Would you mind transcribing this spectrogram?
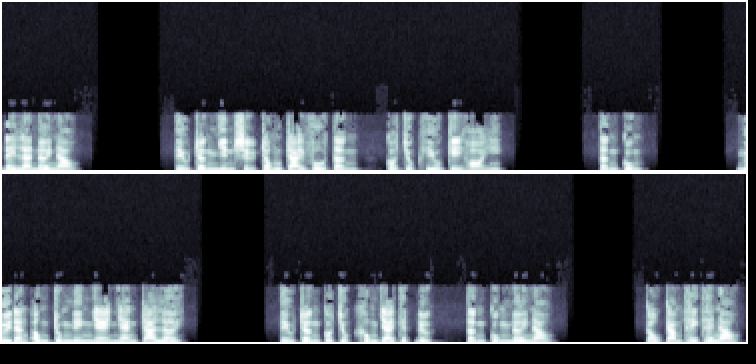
Đây là nơi nào? Tiêu Trần nhìn sự trống trải vô tận, có chút hiếu kỳ hỏi. Tận Cung. Người đàn ông trung niên nhẹ nhàng trả lời. Tiêu Trần có chút không giải thích được, tận cùng nơi nào? Cậu cảm thấy thế nào?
